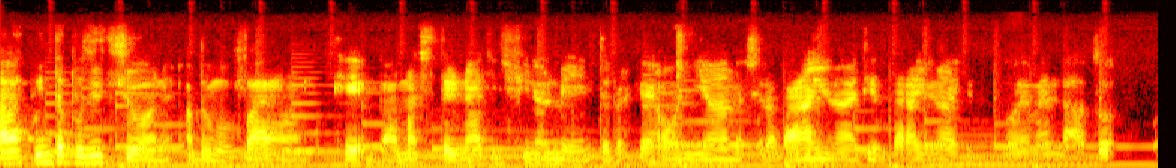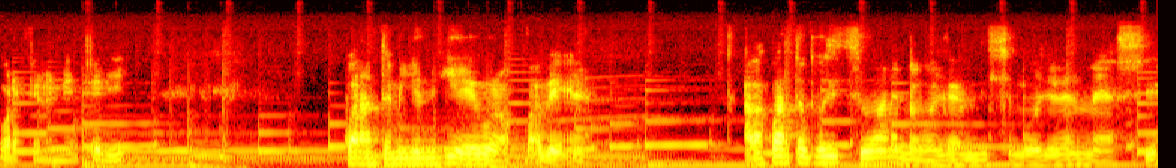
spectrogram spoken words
Alla quinta posizione abbiamo Varane che va al Manchester United finalmente perché ogni anno c'era Varane United, Varane United non è mai andato, ora finalmente è lì. 40 milioni di euro, va bene. Alla quarta posizione abbiamo il grandissimo Lionel Messi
